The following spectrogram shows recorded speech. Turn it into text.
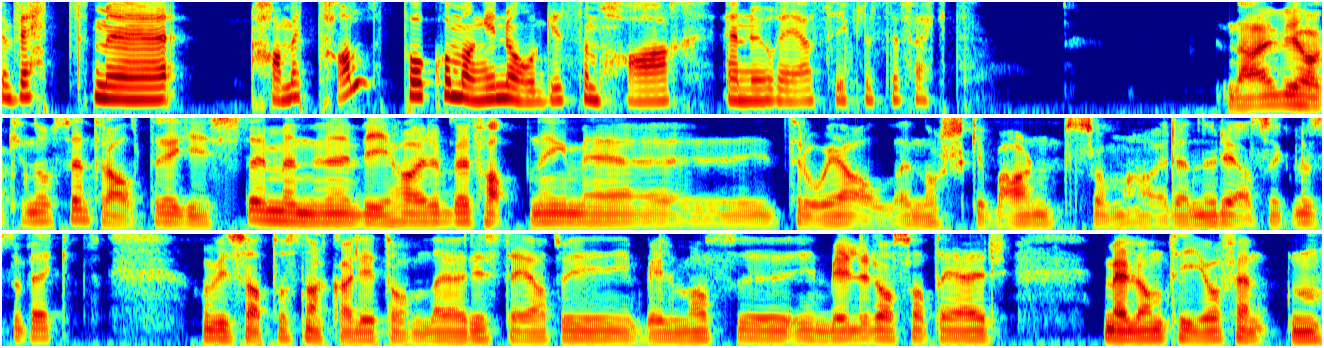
Vet vi Har vi tall på hvor mange i Norge som har en ureasykluseffekt? Nei, vi har ikke noe sentralt register, men vi har befatning med tror jeg alle norske barn som har en ureasykluseffekt. Og vi satt og snakka litt om det her i sted, at vi innbiller oss at det er mellom 10 og 15,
